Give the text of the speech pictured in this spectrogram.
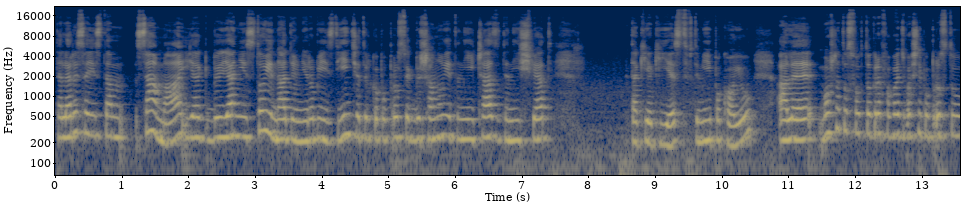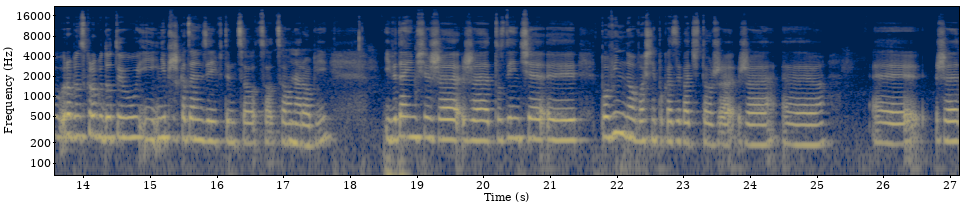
ta Larysa jest tam sama jakby ja nie stoję nad nią, nie robię jej zdjęcia, tylko po prostu jakby szanuję ten jej czas i ten jej świat taki, jaki jest w tym jej pokoju, ale można to sfotografować właśnie po prostu robiąc krok do tyłu i nie przeszkadzając jej w tym, co, co, co ona Mhm. robi. I wydaje mi się, że, że to zdjęcie y, powinno właśnie pokazywać to, że, że, y, y, że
